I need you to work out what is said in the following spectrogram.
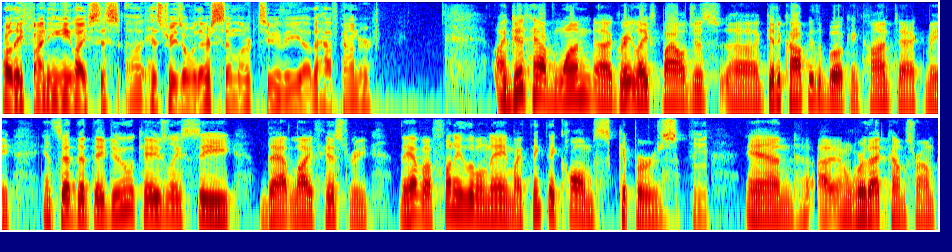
Are they finding any life uh, histories over there similar to the uh, the half pounder? I did have one uh, Great Lakes biologist uh, get a copy of the book and contact me and said that they do occasionally see that life history. They have a funny little name. I think they call them skippers. Hmm. And I don't know where that comes from.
